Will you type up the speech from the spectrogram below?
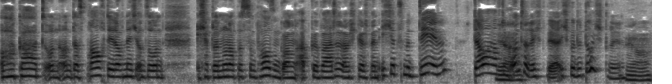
oh Gott, und, und das braucht ihr doch nicht und so. Und ich habe dann nur noch bis zum Pausengong abgewartet. Habe ich gedacht, wenn ich jetzt mit dem dauerhaft im Ja. Unterricht wäre, ich würde durchdrehen. Ja.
